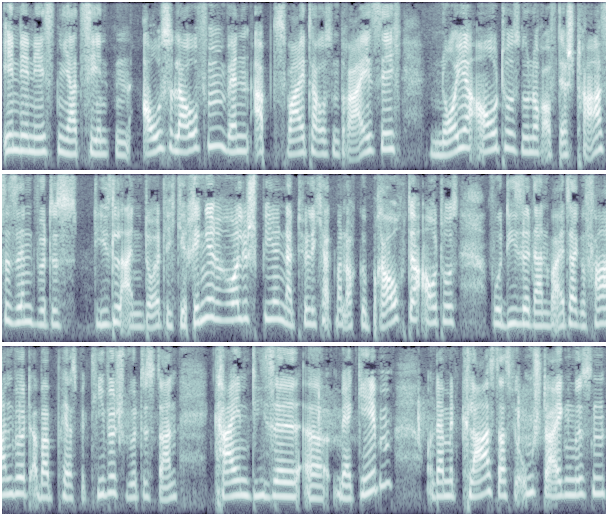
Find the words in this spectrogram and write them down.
in den nächsten Jahrzehnten auslaufen. Wenn ab 2030 neue Autos nur noch auf der Straße sind, wird es Diesel eine deutlich geringere Rolle spielen. Natürlich hat man auch gebrauchte Autos, wo Diesel dann weiter gefahren wird, aber perspektivisch wird es dann kein Diesel äh, mehr geben. Und damit klar ist, dass wir umsteigen müssen,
